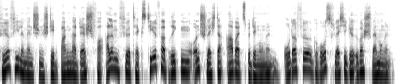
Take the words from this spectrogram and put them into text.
Für viele Menschen steht Bangladesch vor allem für Textilfabriken und schlechte Arbeitsbedingungen oder für großflächige Überschwemmungen.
